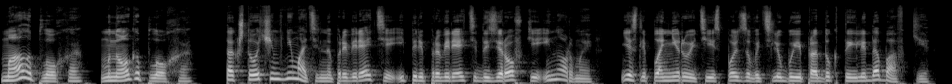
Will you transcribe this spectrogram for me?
Мало плохо, много плохо. Так что очень внимательно проверяйте и перепроверяйте дозировки и нормы, если планируете использовать любые продукты или добавки,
